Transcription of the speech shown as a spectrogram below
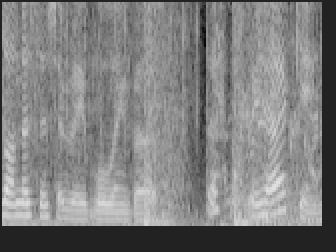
Not necessarily bullying, but definitely hacking.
